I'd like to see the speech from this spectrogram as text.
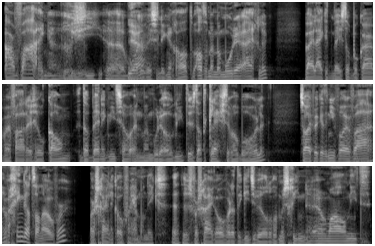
aanvaringen, ruzie, uh, woordenwisselingen ja? gehad. Altijd met mijn moeder eigenlijk. Wij lijken het meest op elkaar. Mijn vader is heel kalm. Dat ben ik niet zo en mijn moeder ook niet. Dus dat clashte wel behoorlijk. Zo heb ik het in ieder geval ervaren. Waar ging dat dan over? Waarschijnlijk over helemaal niks. Hè? Dus waarschijnlijk over dat ik iets wilde wat misschien helemaal niet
